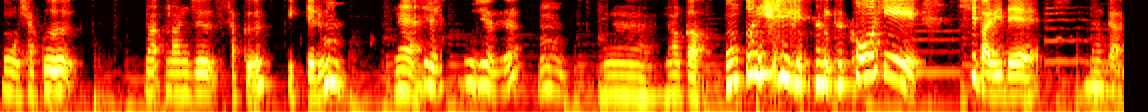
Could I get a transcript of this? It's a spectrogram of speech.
もう100な何十作いってる、うん、ね。120? うん、うん、なんか本当に なんかコーヒー縛りでなんか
